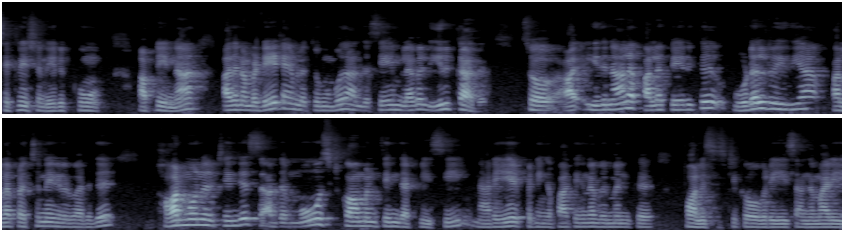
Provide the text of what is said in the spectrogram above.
செக்ரீஷன் இருக்கும் அப்படின்னா அது நம்ம டே டைமில் தூங்கும்போது அந்த சேம் லெவல் இருக்காது. ஸோ இதனால பல பேருக்கு உடல் ரீதியாக பல பிரச்சனைகள் வருது. Hormonal changes are the most common thing that we see நிறைய இப்போ நீங்கள் பார்த்தீங்கன்னா விமனுக்கு பாலிசிஸ்டிக் ஓவரிஸ் அந்த மாதிரி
